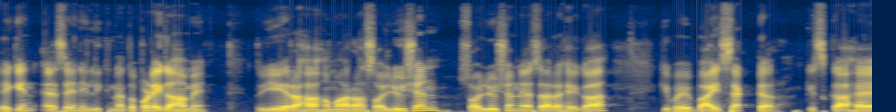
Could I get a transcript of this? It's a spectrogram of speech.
लेकिन ऐसे नहीं, लिखना तो पड़ेगा हमें। तो ये रहा हमारा सॉल्यूशन सॉल्यूशन ऐसा रहेगा कि भाई बाइसेक्टर किसका है?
